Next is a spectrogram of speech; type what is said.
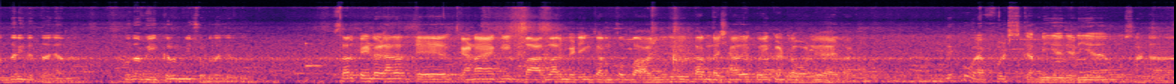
ਅੰਦਰ ਹੀ ਦਿੱਤਾ ਜਾਂਦਾ। ਉਹਦਾ ਵਹੀਕਲ ਵੀ ਨਹੀਂ ਛੁੱਟਦਾ ਜਲਦੀ। ਸਰ ਪਿੰਡ ਵਾਲਿਆਂ ਦਾ ਇਹ ਕਹਿਣਾ ਹੈ ਕਿ ਬਾਰ-ਬਾਰ ਮੀਟਿੰਗ ਕਰਨ ਤੋਂ ਬਾਵਜੂਦ ਵੀ ਪਰ ਨਸ਼ਿਆਂ ਦੇ ਕੋਈ ਕੰਟਰੋਲ ਨਹੀਂ ਹੋਇਆ ਤੱਕ। ਦੇਖੋ ਐਫਰਟਸ ਕਰਨੀਆਂ ਜਿਹੜੀਆਂ ਉਹ ਸਾਡਾ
